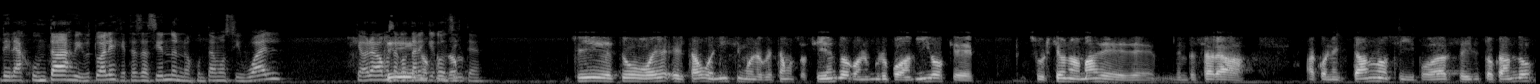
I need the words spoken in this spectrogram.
de las juntadas virtuales que estás haciendo en Nos Juntamos Igual? Que ahora vamos a Sí, contar en qué juntamos- consiste. Sí, estuvo, está buenísimo lo que estamos haciendo con un grupo de amigos que surgió nomás de, de- de empezar a, a conectarnos y poder seguir tocando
